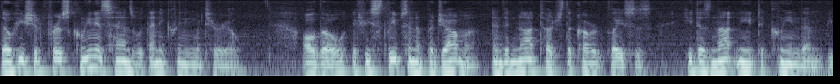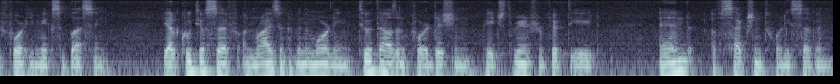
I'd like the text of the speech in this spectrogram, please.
though he should first clean his hands with any cleaning material. Although, if he sleeps in a pajama and did not touch the covered places, he does not need to clean them before he makes a blessing. Yalkut Yosef on Rising Up in the Morning, 2004 edition, page 358. End of section 27.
